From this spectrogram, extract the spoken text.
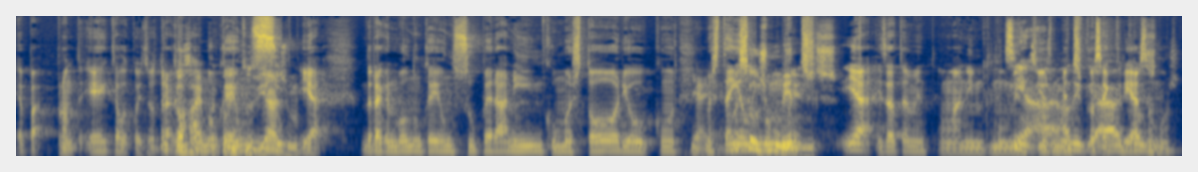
epá, pronto, é aquela coisa, o Dragon Ball hype, nunca é um entusiasmo. super, yeah, Dragon Ball nunca é um super anime com uma história ou com, Yeah, mas yeah. tem Mas ali são os momentos, momentos. Yeah, exatamente, é um anime de momentos Sim, e os momentos que consegue criar são bons.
